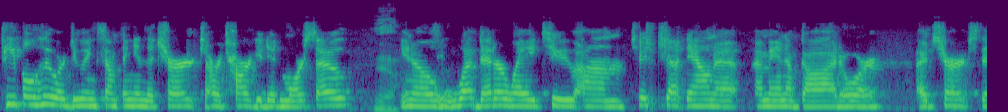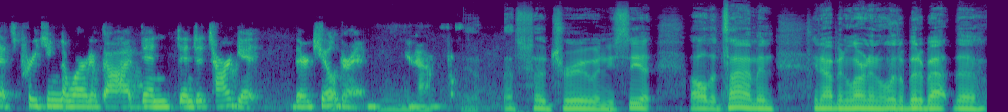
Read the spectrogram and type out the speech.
people who are doing something in the church are targeted more so. Yeah. You know, what better way to um, to shut down a, a man of God or a church that's preaching the word of God than than to target their children? You know. That's so true, and you see it all the time. And you know, I've been learning a little bit about the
